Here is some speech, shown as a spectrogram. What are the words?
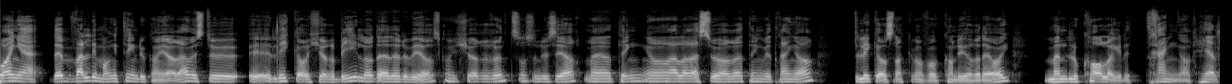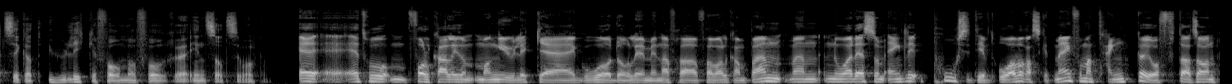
Poenget det er veldig mange ting du kan gjøre. Hvis du eh, liker å kjøre bil, og det er det du vil gjøre, så kan du kjøre rundt, sånn som du sier, med ting eller SU-ere, ting vi trenger. Du liker å snakke med folk, kan du gjøre det òg. Men lokallaget ditt trenger helt sikkert ulike former for eh, innsats i valgkamp. Jeg, jeg, tror folk har liksom mange ulike gode og dårlige minner fra, fra, valgkampen. Men noe av det som egentlig positivt overrasket meg, for man tenker jo ofte at sånn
